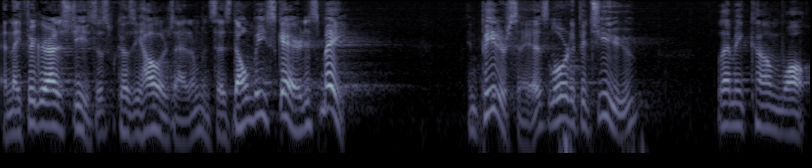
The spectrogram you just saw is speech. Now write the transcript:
And they figure out it's Jesus because he hollers at them and says, Don't be scared, it's me. And Peter says, Lord, if it's you, let me come walk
